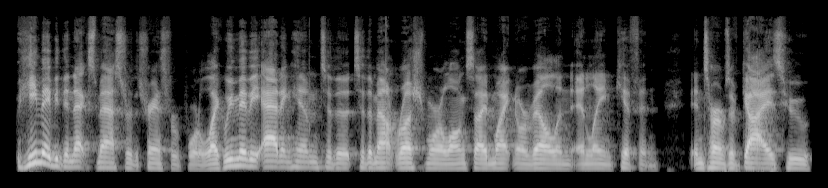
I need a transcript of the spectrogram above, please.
he may be the next master of the transfer portal. Like we may be adding him to the to the Mount Rushmore alongside Mike Norvell and, and Lane Kiffin in terms of guys who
